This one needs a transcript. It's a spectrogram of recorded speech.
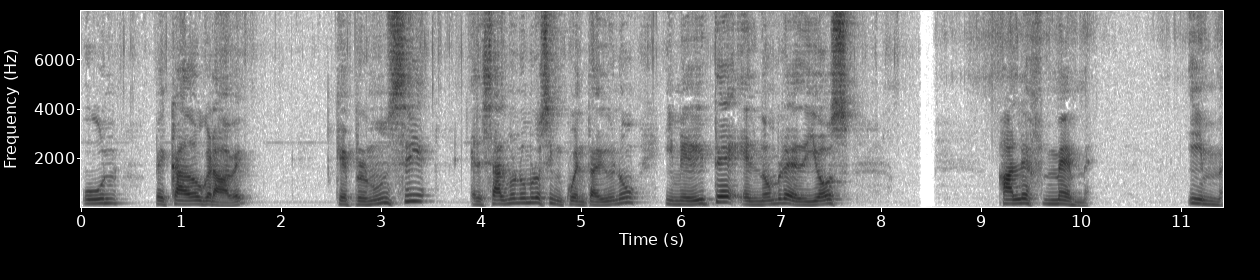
un pecado grave, que pronuncie el Salmo número 51 y medite el nombre de Dios Aleph Mem, Im,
